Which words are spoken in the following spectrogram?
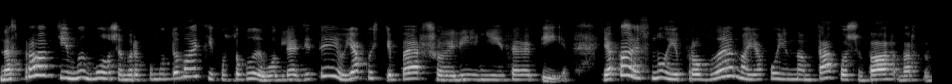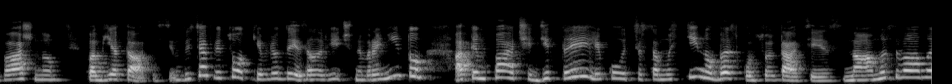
насправді ми можемо рекомендувати їх, особливо для дітей, у якості першої лінії терапії, яка існує проблема, якою нам також важно пам'ятати. 70% людей з алергічним ренітом, а тим паче дітей лікуються самостійно без консультації з нами з вами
